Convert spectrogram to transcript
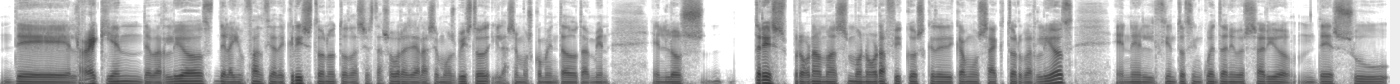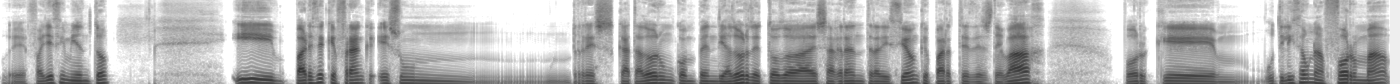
del Requiem de Berlioz, de la infancia de Cristo, ¿no? Todas estas obras ya las hemos visto y las hemos comentado también en los tres programas monográficos que dedicamos a Héctor Berlioz en el 150 aniversario de su eh, fallecimiento. Y parece que Frank es un rescatador, un compendiador de toda esa gran tradición que parte desde Bach, porque utiliza una forma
